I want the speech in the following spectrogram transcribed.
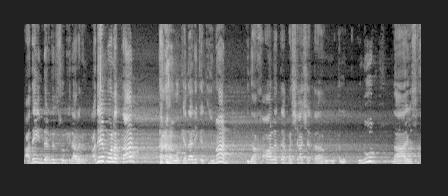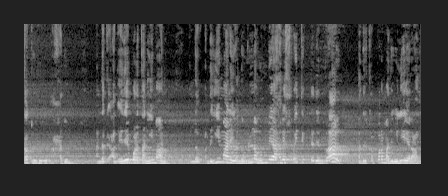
அதை இந்த இடத்தில் சொல்கிறார்கள். அதே போலத்தான் ஈமான் இதா ஹாலத்த பஷாஷத்தஹு அல் குலூப் லா யஸ்கத்துஹு அஹதும் அந்த அந்த இதே போலத்தான் ஈமானும். அந்த அந்த ஈமானை அந்த உள்ள உண்மையாகவே சுவைத்து விட்டது என்றால் அதற்கப்புறம் அது வெளியேறாது.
